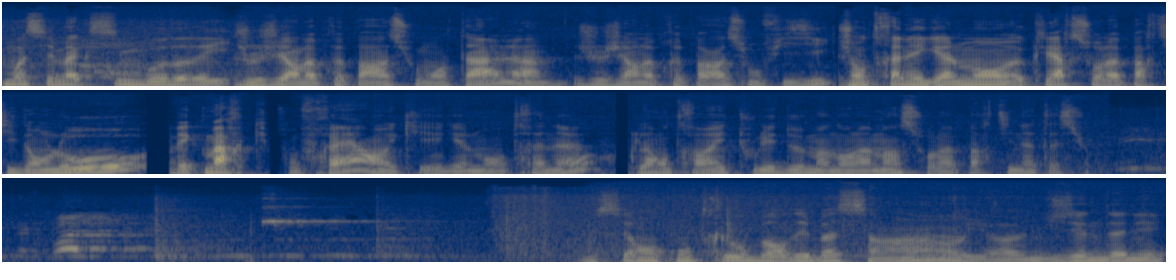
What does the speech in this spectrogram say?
Moi, c'est Maxime Baudry. Je gère la préparation mentale, je gère la préparation physique. J'entraîne également Claire sur la partie dans l'eau, avec Marc, son frère, qui est également entraîneur. Donc là, on travaille tous les deux main dans la main sur la partie natation. On s'est rencontrés au bord des bassins il y a une dizaine d'années.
